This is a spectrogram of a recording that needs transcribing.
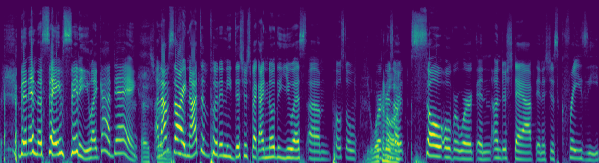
than in the same city. Like, god dang. And I'm sorry not to put any disrespect. I know the U.S. Um, postal workers hard. are so overworked and understaffed, and it's just crazy,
